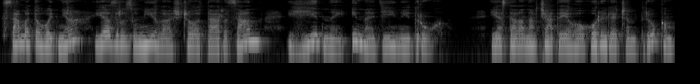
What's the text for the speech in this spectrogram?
Саме того дня я зрозуміла, що Тарзан гідний і надійний друг. Я стала навчати його горилячим трюкам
